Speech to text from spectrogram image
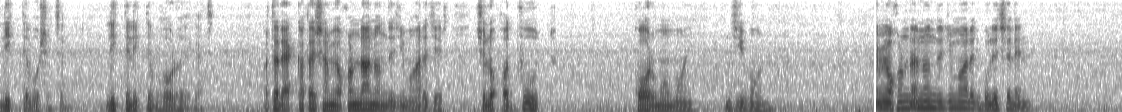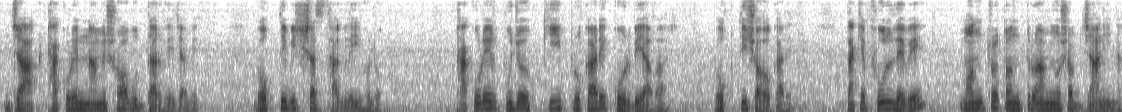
লিখতে বসেছেন। লিখতে লিখতে ভোর হয়ে গেছে। অর্থাৎ এক কথায় স্বামী অখণ্ডানন্দজি মহারাজের ছিল অদ্ভুত কর্মময় জীবন। স্বামী অখণ্ডানন্দজি মহারাজ বলেছিলেন, যাক, ঠাকুরের নামে সব উদ্ধার হয়ে যাবে। ভক্তি বিশ্বাস থাকলেই হলো। ঠাকুরের পুজো কি প্রকারে করবে আবার? ভক্তি সহকারে। তাকে ফুল দেবে, মন্ত্রতন্ত্র আমি ওসব জানি না।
